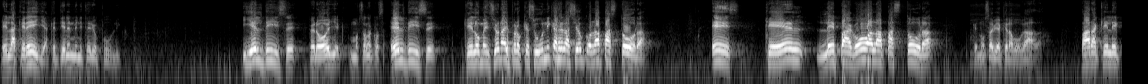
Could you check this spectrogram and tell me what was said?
en la querella que tiene el Ministerio Público. Y él dice, pero oye, ¿cómo son las cosas? Él dice que lo menciona ahí, pero que su única relación con la pastora es que él le pagó a la pastora, que no sabía que era abogada, para que le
